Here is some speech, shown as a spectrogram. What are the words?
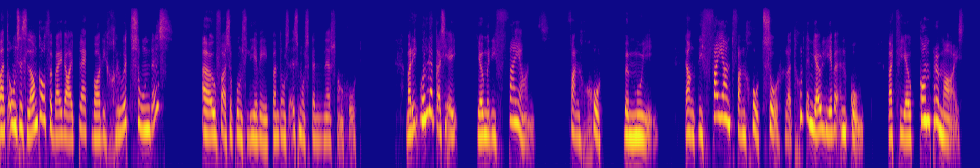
Want ons is lankal verby daai plek waar die groot sondes hou vas op ons lewe het want ons is mos kinders van God. Maar die oomblik as jy jou met die vyand van God bemoei, dan die vyand van God sorg dat goed in jou lewe inkom wat vir jou compromise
